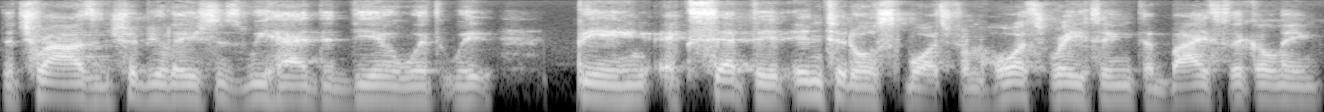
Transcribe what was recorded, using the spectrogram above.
the trials and tribulations we had to deal with with being accepted into those sports, from horse racing to bicycling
